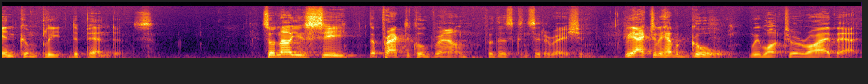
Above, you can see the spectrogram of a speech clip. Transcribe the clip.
in complete dependence. So now you see the practical ground for this consideration. We actually have a goal we want to arrive at.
